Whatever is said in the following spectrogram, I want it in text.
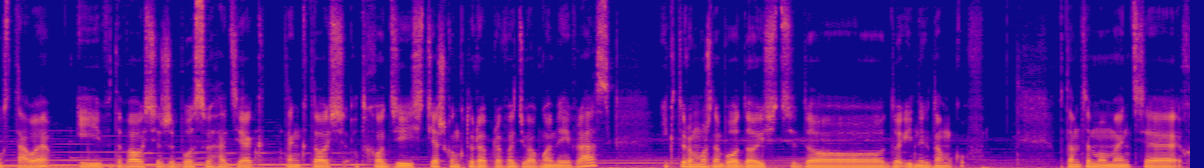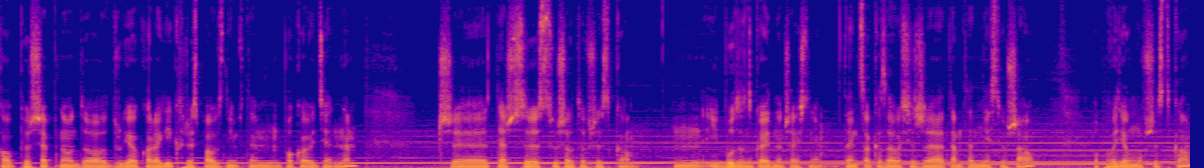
ustały i wydawało się, że było słychać, jak ten ktoś odchodzi ścieżką, która prowadziła głębiej w las i którą można było dojść do, do innych domków. W tamtym momencie Hop szepnął do drugiego kolegi, który spał z nim w tym pokoju dziennym, czy też słyszał to wszystko mm, i budząc go jednocześnie. Więc okazało się, że tamten nie słyszał. Opowiedział mu wszystko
